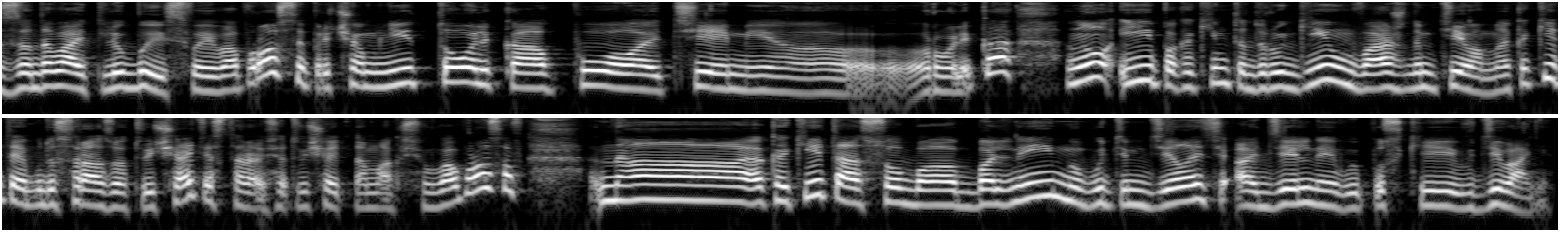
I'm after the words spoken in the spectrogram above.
задавать любые свои вопросы, причем не только по теме ролика, но и по каким-то другим важным темам. На какие-то я буду сразу отвечать, я стараюсь отвечать на максимум вопросов, на какие-то особо больные мы будем делать отдельные выпуски в диване.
